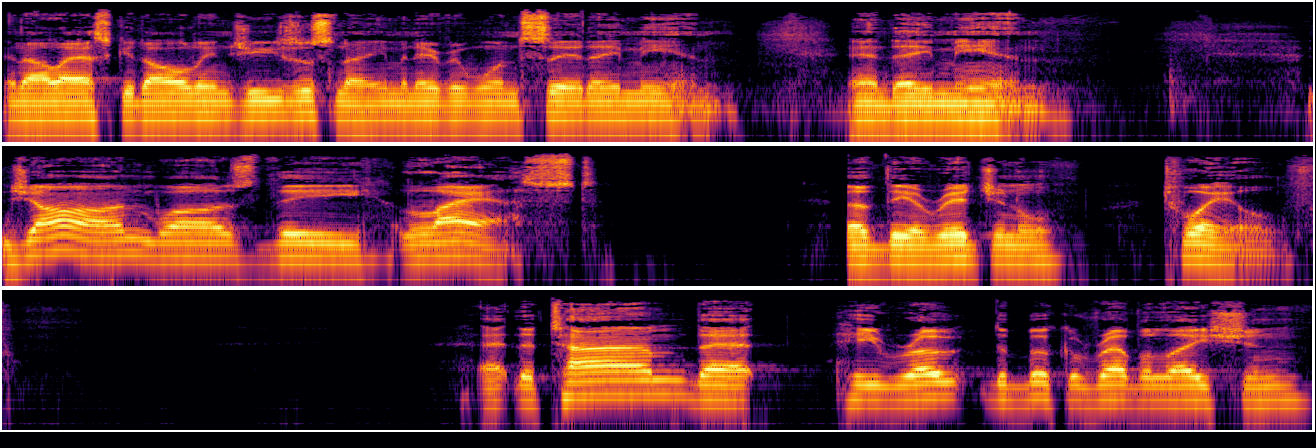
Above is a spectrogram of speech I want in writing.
And I'll ask it all in Jesus' name. And everyone said, Amen and Amen. John was the last of the original twelve. At the time that he wrote the book of Revelation,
